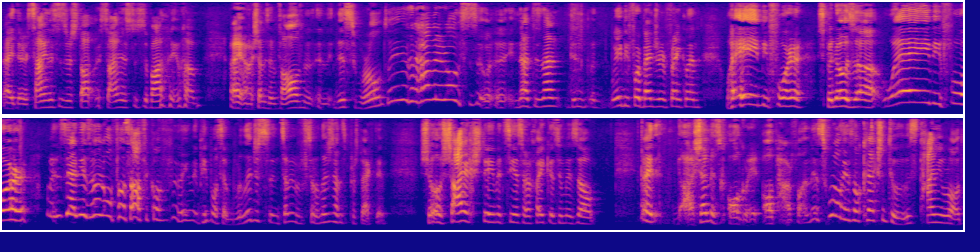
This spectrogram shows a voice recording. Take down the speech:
right? Their sinuses are stop, sinuses are bothering them, right? Or Hashem's involved in, in, this world. He doesn't have it at all. This is uh, not, this not didn't way before Benjamin Franklin, way before Spinoza, way before this idea is a little philosophical thing that people said religious and some some religious have this perspective. Right? Hashem is all great, all powerful, and this world has no connection to this tiny world.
